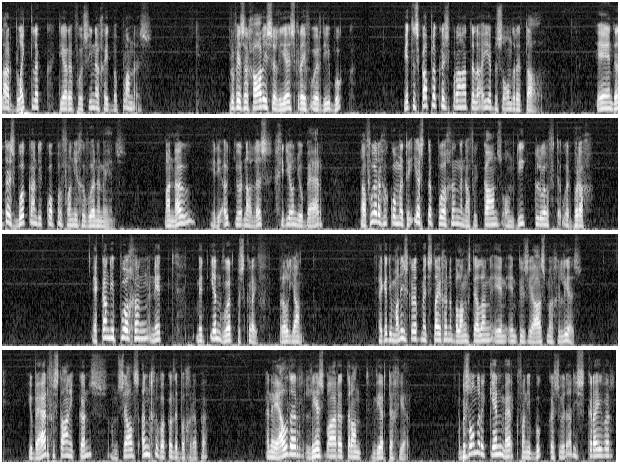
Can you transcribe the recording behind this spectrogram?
klaar blyklik dier een voorsienigheid beplan is. Professor Gawie Salee skryf oor die boek Wetenskapelikers praat hulle eie besondere taal en dit is boek aan die koppe van die gewone mens. Maar nou het die oud-journalist Gideon Joubert na vore gekom met die eerste poging in Afrikaans om die kloof te oorbrug. Ek kan die poging net met een woord beskryf, briljant. Ek het die manuscript met stuigende belangstelling en enthousiasme gelees. Joubert verstaan die kuns om selfs ingewikkelde begrippe in een helder leesbare trant weer te gee. Een besondere kenmerk van die boek is so dat die skryver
